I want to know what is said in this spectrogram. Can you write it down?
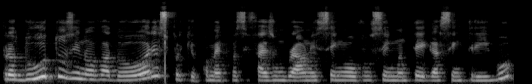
produtos inovadores, porque como é que você faz um brownie sem ovo, sem manteiga, sem trigo?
